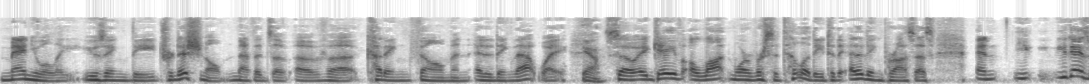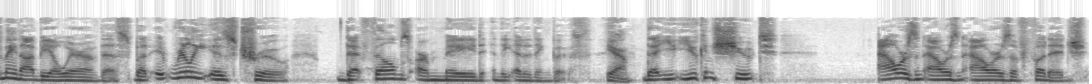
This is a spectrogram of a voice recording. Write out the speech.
manually using the traditional methods of, of uh, cutting film and editing that way. Yeah. So it gave a lot more versatility to the editing process. And you, you guys may not be aware of this, but it really is true that films are made in the editing booth. Yeah. That you, you can shoot hours and hours and hours of footage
